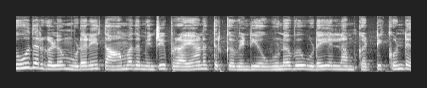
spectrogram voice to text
தூதர்களும் உடனே தாமதமின்றி பிரயாணத்திற்கு வேண்டிய உணவு உடையெல்லாம் கட்டிக்கொண்டு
